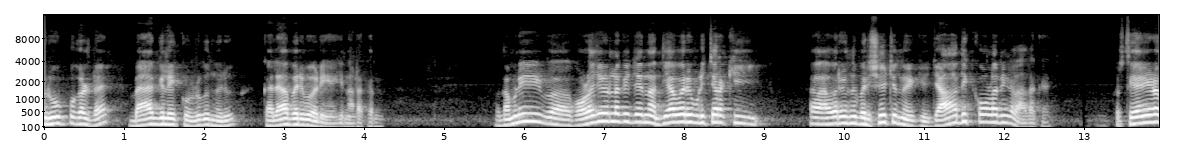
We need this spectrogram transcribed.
ഗ്രൂപ്പുകളുടെ ബാഗിലേക്ക് ഒഴുകുന്നൊരു കലാപരിപാടിയായി നടക്കുന്നത് നമ്മൾ ഈ കോളേജുകളിലൊക്കെ ചെയ്യുന്ന അധ്യാപകരെ വിളിച്ചിറക്കി ആ, അവരെ പരിശോധിച്ച് നോക്കി. ജാതി കോളനികളാണ് അതൊക്കെ. ക്രിസ്ത്യാനിയുടെ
